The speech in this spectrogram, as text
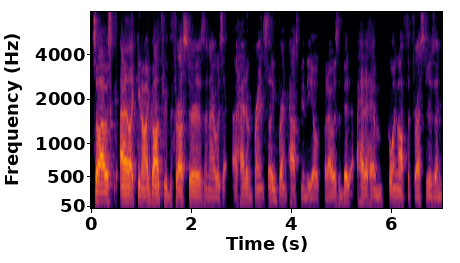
So I was, I like, you know, I got through the thrusters and I was ahead of Brent. So I think Brent passed me in the yoke, but I was a bit ahead of him going off the thrusters. And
